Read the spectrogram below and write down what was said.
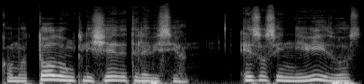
como todo un cliché de televisión. Esos individuos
